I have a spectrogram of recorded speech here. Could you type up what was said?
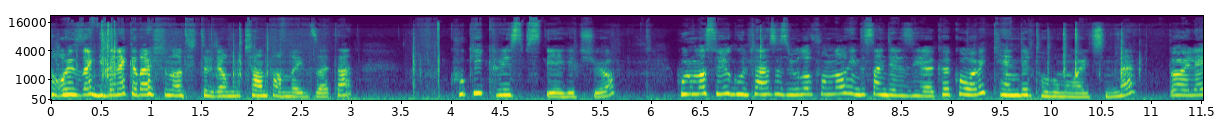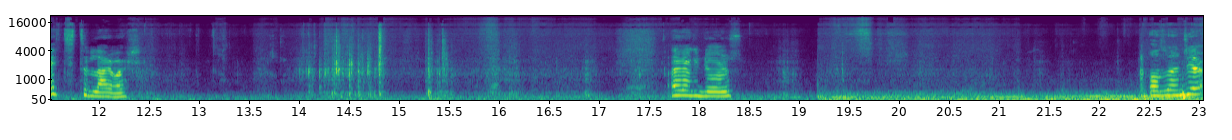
o yüzden gidene kadar şunu atıştıracağım. Bu çantamdaydı zaten. Cookie Crisps diye geçiyor. Hurma suyu, glutensiz yulaf unu, hindistan cevizi yağı, kakao ve kendir tohumu var içinde. Böyle çıtırlar var. Eve gidiyoruz. Az önce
